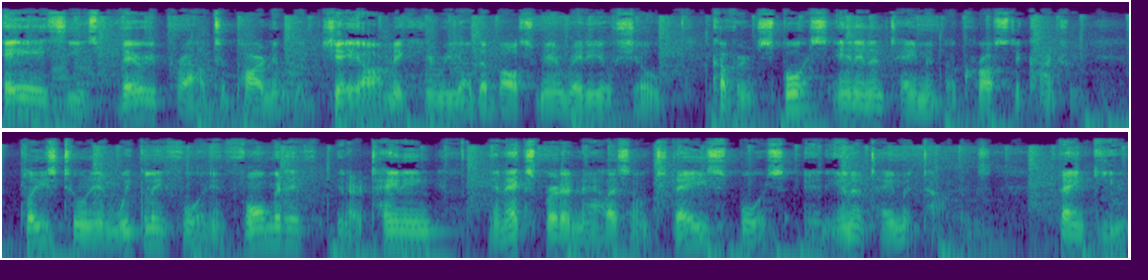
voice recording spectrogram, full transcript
AAC is very proud to partner with J.R. McHenry of the Boss Man Radio Show, covering sports and entertainment across the country. Please tune in weekly for informative, entertaining, and expert analysis on today's sports and entertainment topics. Thank you.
